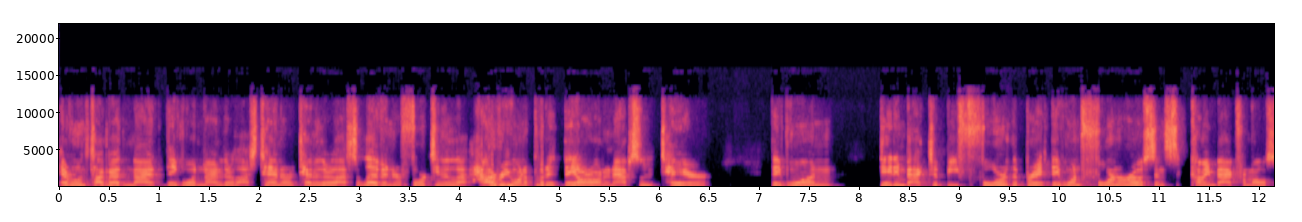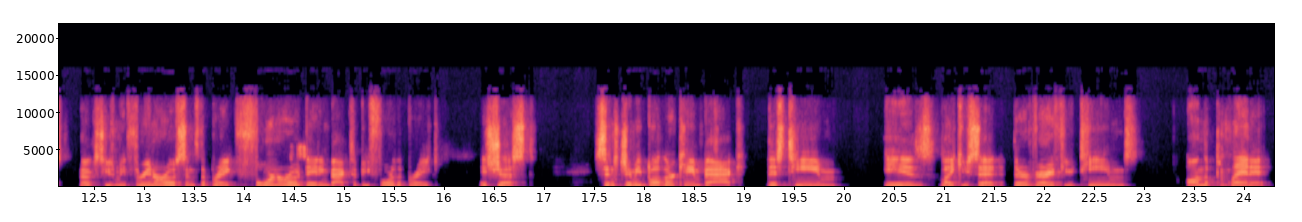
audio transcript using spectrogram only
everyone's talking about nine, they've won nine of their last 10 or 10 of their last 11 or 14 of the last, however you want to put it, they are on an absolute tear. They've won dating back to before the break. They've won four in a row since coming back from all, no, excuse me, three in a row since the break, four in a row dating back to before the break. It's just since Jimmy Butler came back, this team is, like you said, there are very few teams on the planet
